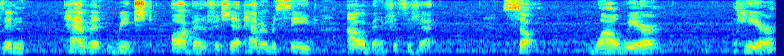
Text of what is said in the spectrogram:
didn't haven't reached our benefits yet, haven't received our benefits as yet. So, while we're here,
